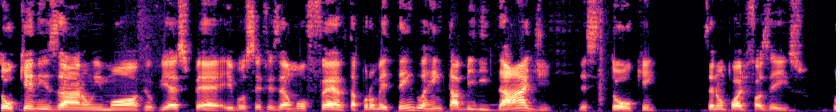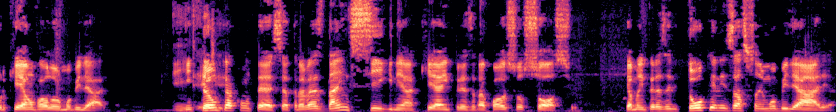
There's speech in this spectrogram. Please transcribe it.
tokenizar um imóvel via SPE e você fizer uma oferta prometendo a rentabilidade desse token, você não pode fazer isso, porque é um valor mobiliário. Entendi. Então, o que acontece? Através da Insignia, que é a empresa da qual eu sou sócio, que é uma empresa de tokenização imobiliária,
